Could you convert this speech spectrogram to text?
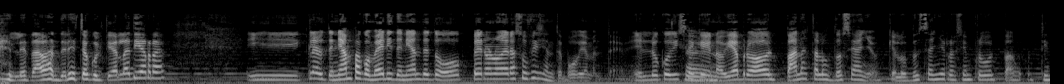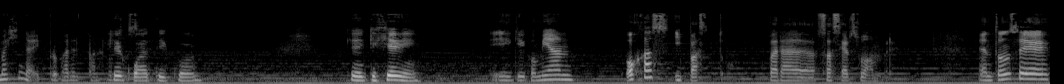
les daban derecho a cultivar la tierra. Y claro, tenían para comer y tenían de todo, pero no era suficiente, pues, obviamente. El loco dice Claro. que no había probado el pan hasta los 12 años, que a los 12 años recién probó el pan. ¿Te imaginas probar el pan? Qué 12? cuático. Qué, qué heavy. y que comían hojas y pasto para saciar su hambre. Entonces,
